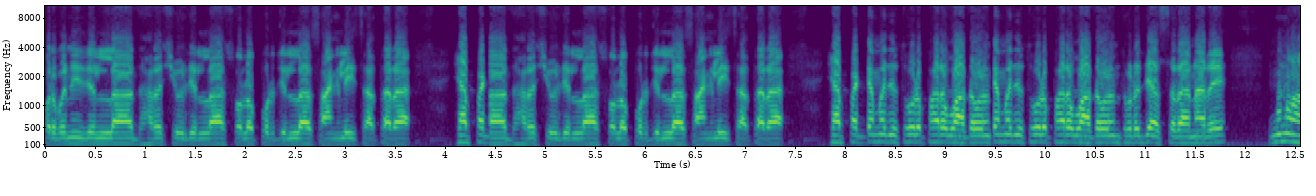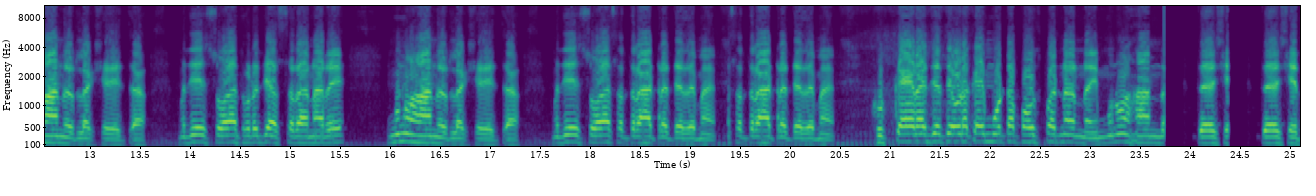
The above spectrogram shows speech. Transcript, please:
परभणी जिल्हा धाराशिव जिल्हा सोलापूर जिल्हा सांगली सातारा ह्या पट्ट्या धाराशिव जिल्हा सोलापूर जिल्हा सांगली सातारा ह्या पट्ट्यामध्ये थोडंफार वातावरण त्यामध्ये थोडंफार वातावरण थोडं जास्त राहणार आहे म्हणून हा अंदाज लक्ष द्यायचा. म्हणजे सोळा थोडं जास्त राहणार आहे म्हणून हा अंदाज लक्ष द्यायचा. म्हणजे सोळा सतरा अठराच्या दरम्यान सतरा अठराच्या दरम्यान खूप काही राज्यात एवढा काही मोठा पाऊस पडणार नाही म्हणून हा अंदाज तर शेत तर शेत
